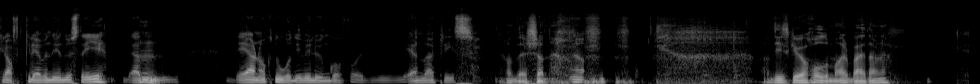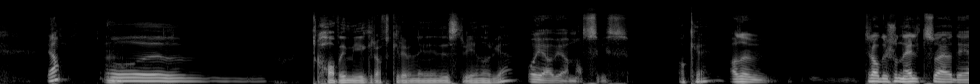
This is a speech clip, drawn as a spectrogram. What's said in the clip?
kraftkrevende industri. Den, mm. Det er nok noe de vil unngå for enhver pris. Ja, det skjønner jeg. Ja. de skal jo holde med arbeiderne. Ja, mm. og mm. Har vi mye kraftkrevende industri i Norge? Å ja, vi har massevis. Ok. Altså, Tradisjonelt så er jo det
